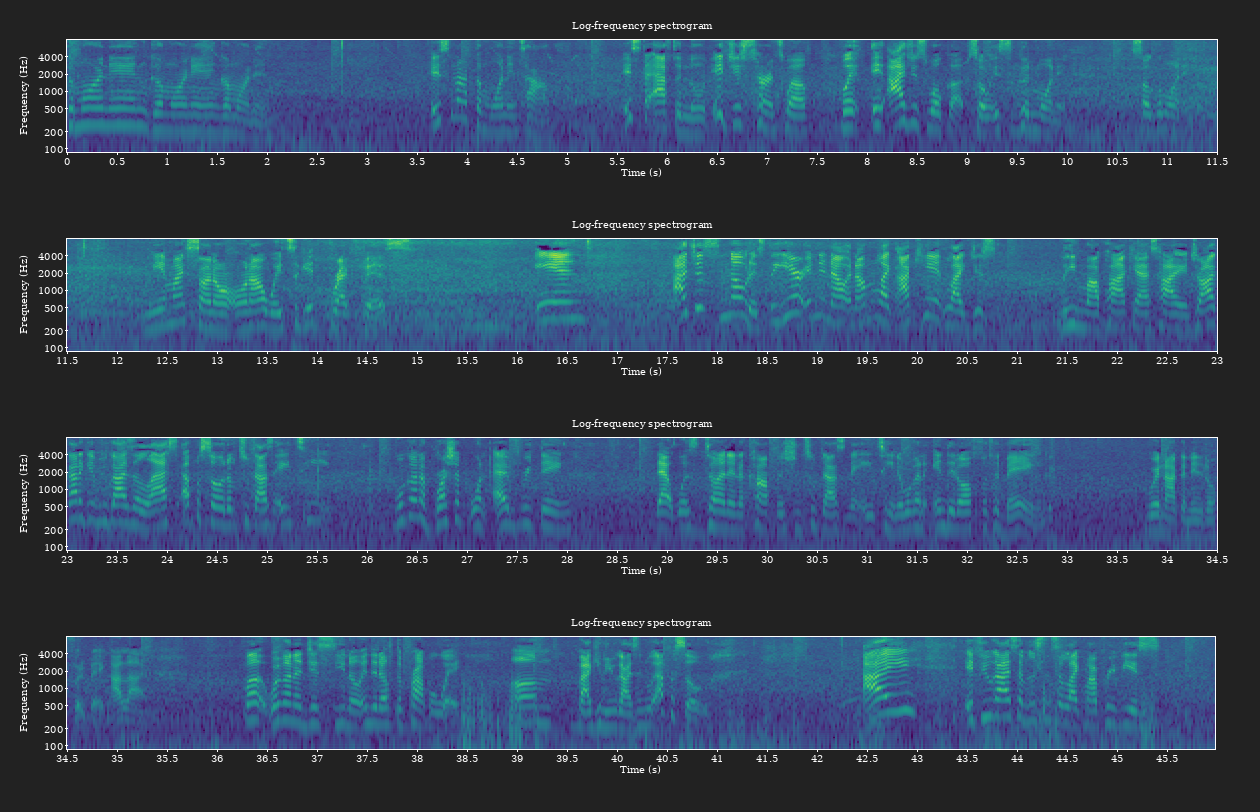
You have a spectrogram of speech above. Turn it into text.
Good morning, good morning, good morning. It's not the morning time. It's the afternoon. It just turned 12, but it, I just woke up, so it's good morning. So, good morning. Me and my son are on our way to get breakfast. And I just noticed the year in and out, and I'm like, I can't like just leave my podcast high and dry. I gotta give you guys the last episode of 2018. We're gonna brush up on everything that was done and accomplished in 2018, and we're gonna end it off with a bang. We're not gonna end it off with a bang. I lied, but we're gonna just you know end it off the proper way, um, by giving you guys a new episode. I, if you guys have listened to like my previous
